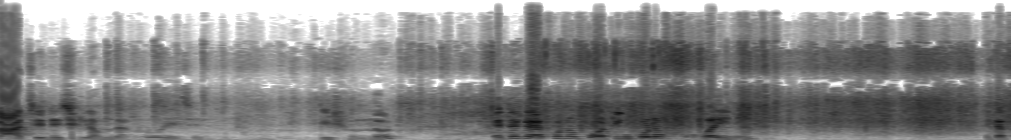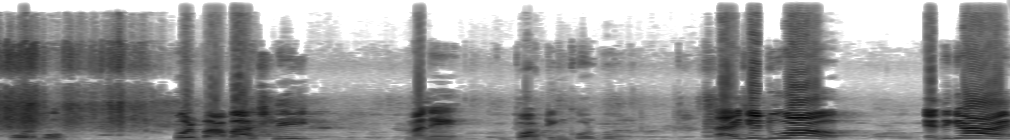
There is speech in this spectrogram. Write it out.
গাছ এনেছিলাম, দেখো এই যে, কি সুন্দর। এটাকে এখনও পটিং করা হয়নি। এটা করব। ওর বাবা আসলেই মানে পটিং করব। এই যে, ডুয়ো, এদিকে আয়।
